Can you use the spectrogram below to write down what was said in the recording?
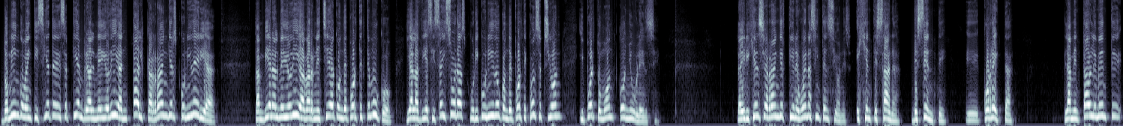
Domingo 27 de septiembre al mediodía en Talca, Rangers con Iberia. También al mediodía Barnechea con Deportes Temuco. Y a las 16 horas Curicú Unido con Deportes Concepción y Puerto Montt con Ñublense. La dirigencia Rangers tiene buenas intenciones, es gente sana, decente, eh, correcta. Lamentablemente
